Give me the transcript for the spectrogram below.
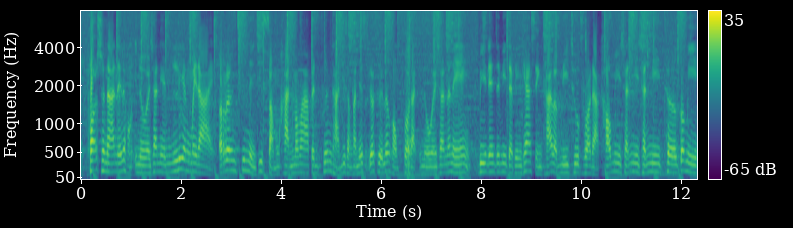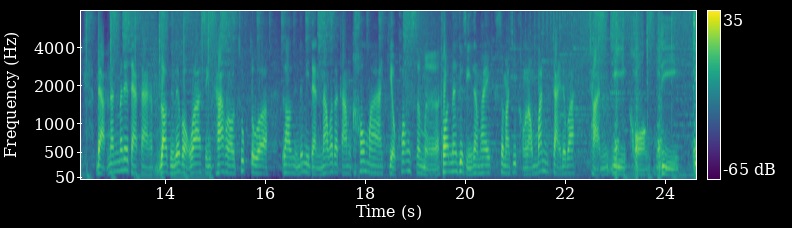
ๆ เพราะฉะนั้นในเรื่องของ innovation เนี่ยเลี่ยงไม่ได้ เรื่องที่หนึ่งที่สำคัญมากๆเป็นพื้นฐานที่สำคัญที่สุดก็คือเรื่องของ product innovation นั่นเอง BN จะมีแต่เพียงแค่สินค้าแบบ me too product เขามีฉันมีฉันมีเธอก็มีแบบนั้นไม่ได้แตกต่าง เราถึงได้บอกว่าสินค้าของเราทุกตัว เราถึงได้มีแต่นวัตกรรมเข้ามาเกี่ยวข้องเสมอเพราะนั่นคือสิ่งที่ทำให้สมาชิกของเรามั่นใจได้ว่าฉันมีของดีจ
